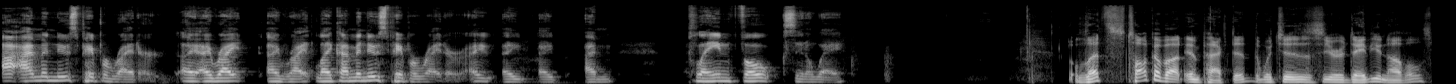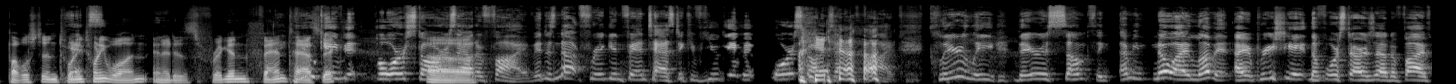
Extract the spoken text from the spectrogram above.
I, I'm a newspaper writer. I, I write. I write like I'm a newspaper writer. I, I, I, I'm plain folks in a way. Let's talk about Impacted, which is your debut novel, published in 2021, and it is friggin' fantastic. You gave it four stars Uh, out of five. It is not friggin' fantastic if you gave it four stars out of five. Clearly, there is something. I mean, no, I love it. I appreciate the four stars out of five,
